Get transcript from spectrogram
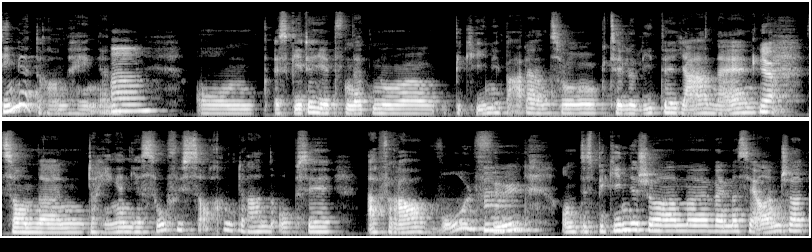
Dinge dranhängen. Mm. Und es geht ja jetzt nicht nur Bikini, Badeanzug, Zellulite, ja, nein, ja. sondern da hängen ja so viele Sachen dran, ob sie eine Frau wohlfühlt. Mhm. Und das beginnt ja schon einmal, wenn man sich anschaut,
